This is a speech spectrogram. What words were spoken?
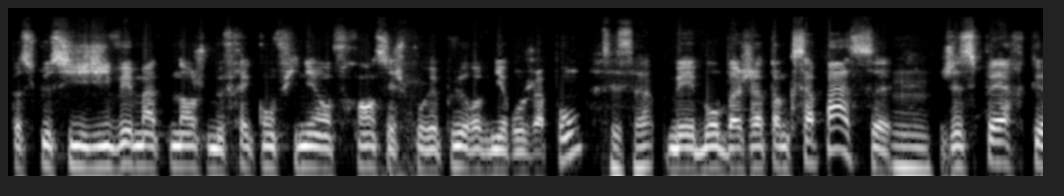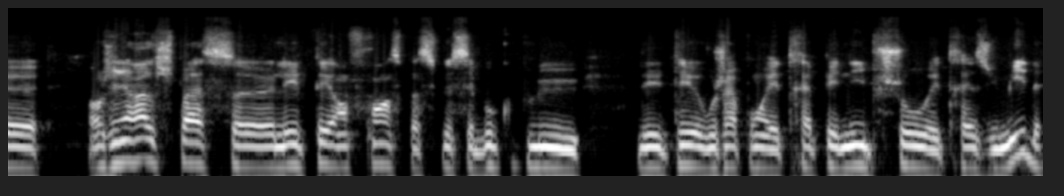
parce que si j'y vais maintenant, je me ferai confiner en France et je pourrai plus revenir au Japon. C'est ça. Mais bon, bah, j'attends que ça passe. Mhm. J'espère que, en général, je passe euh, l'été en France parce que c'est beaucoup plus. L'été au Japon est très pénible, chaud et très humide.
